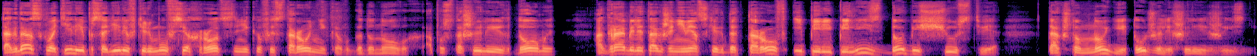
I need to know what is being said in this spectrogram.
Тогда схватили и посадили в тюрьму всех родственников и сторонников Годуновых, опустошили их дома, ограбили также немецких докторов и перепились до бесчувствия, так что многие тут же лишились жизни.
